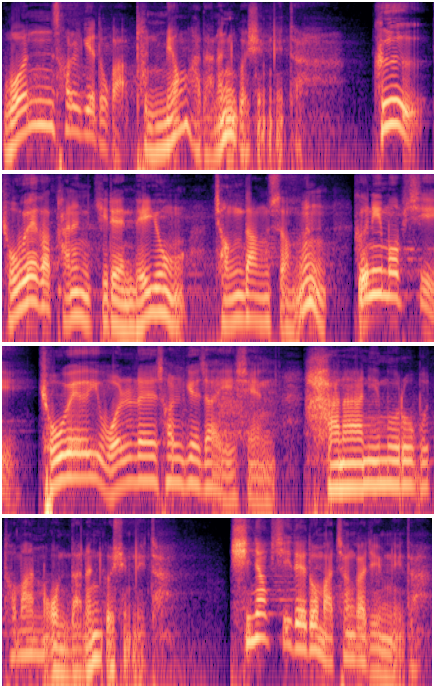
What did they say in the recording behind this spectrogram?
원 설계도가 분명하다는 것입니다. 그 교회가 가는 길의 내용, 정당성은 끊임없이 교회의 원래 설계자이신 하나님으로부터만 온다는 것입니다. 신약 시대도 마찬가지입니다.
